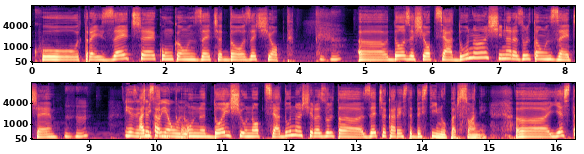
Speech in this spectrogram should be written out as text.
cu 30, cu încă un 10, 28. Uh-huh. 28 se adună și ne rezultă un 10. Uh-huh. E 10 adică sau e 1? un 2 și un 8 se adună și rezultă 10 care este destinul persoanei. Uh, este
